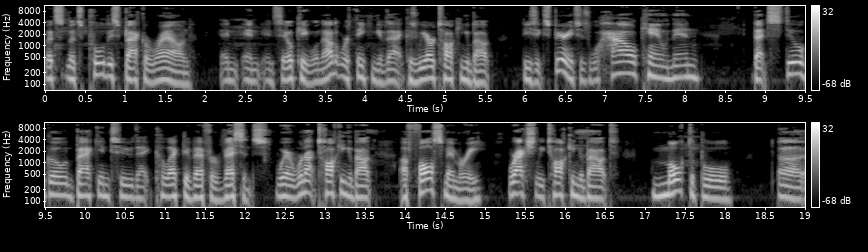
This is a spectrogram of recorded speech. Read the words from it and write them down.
let's let's pull this back around and and and say okay, well now that we're thinking of that because we are talking about these experiences, well how can then that still go back into that collective effervescence where we're not talking about a false memory, we're actually talking about multiple uh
